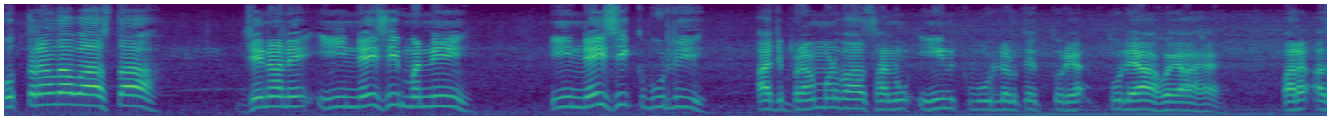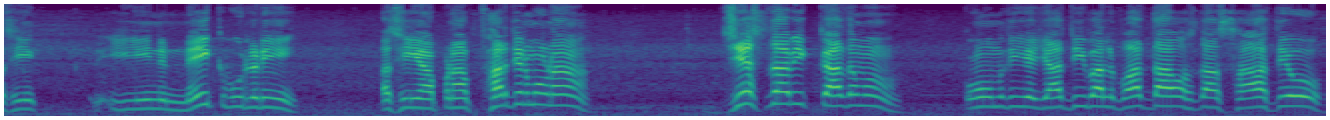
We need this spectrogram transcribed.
ਪੁੱਤਰਾਂ ਦਾ ਵਾਸਤਾ, ਜਿਨ੍ਹਾਂ ਨੇ ਈਨ ਨਹੀਂ ਸੀ ਮੰਨੀ, ਈਨ ਨਹੀਂ ਸੀ ਕਬੂਲੀ। ਅੱਜ ਬ੍ਰਾਹਮਣਵਾਦ ਸਾਨੂੰ ਈਨ ਕਬੂਲਣ ਤੇ ਤੁਰਿਆ, ਤੁਲਿਆ ਹੋਇਆ ਹੈ। ਪਰ ਅਸੀਂ ਈਨ ਨਹੀਂ ਕਬੂਲਣੀ, ਅਸੀਂ ਆਪਣਾ ਫਰਜ਼ ਨਿਭਾਉਣਾ। ਜਿਸ ਦਾ ਵੀ ਕਦਮ ਕੌਮ ਦੀ ਆਜ਼ਾਦੀ ਵੱਲ ਵਧਦਾ, ਉਸ ਦਾ ਸਾਥ ਦਿਓ।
